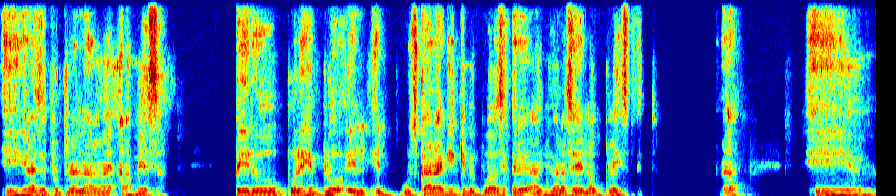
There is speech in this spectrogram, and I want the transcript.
Eh, gracias por traerla a la, a la, mesa. Pero, por ejemplo, el, el, buscar a alguien que me pueda hacer, ayudar a hacer el outplacement. Eh,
